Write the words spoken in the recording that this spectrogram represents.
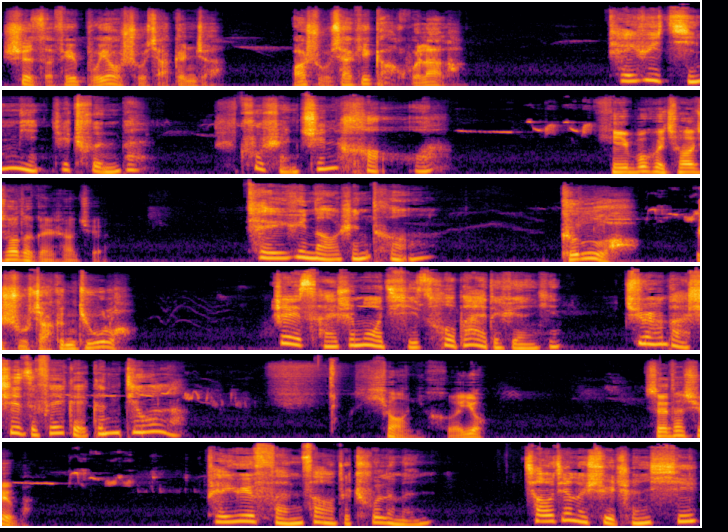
世子妃不要属下跟着，把属下给赶回来了。”裴玉紧抿着唇瓣：“顾然真好啊。”你不会悄悄的跟上去？裴玉脑仁疼：“跟了，属下跟丢了。”这才是莫奇挫败的原因，居然把世子妃给跟丢了。要你何用？随他去吧。裴玉烦躁着出了门，瞧见了许晨曦，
